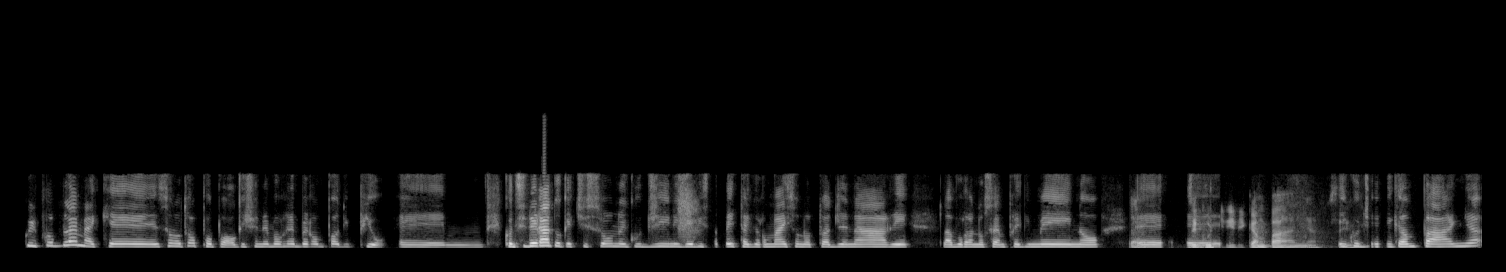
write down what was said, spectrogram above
il problema è che sono troppo pochi, ce ne vorrebbero un po' di più. E, ehm, considerato che ci sono i cugini di Elisabetta che ormai sono ottogenari, lavorano sempre di meno. Eh, eh, I cugini di campagna. Sì. I cugini di campagna,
